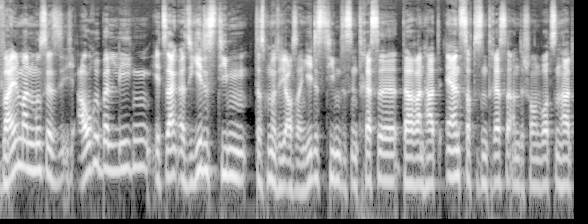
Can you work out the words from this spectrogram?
Weil man muss ja sich auch überlegen, jetzt sagen, also jedes Team, das muss man natürlich auch sagen, jedes Team, das Interesse daran hat, ernsthaftes Interesse an Deshaun Watson hat,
